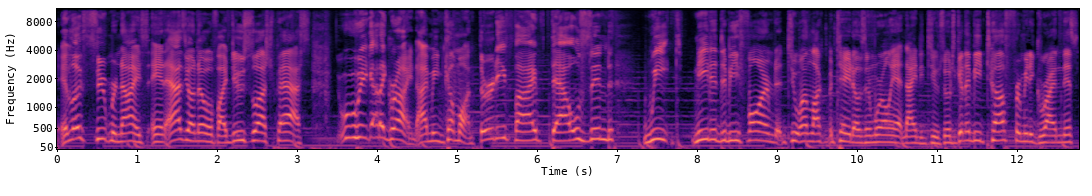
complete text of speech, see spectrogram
It looks super nice. And as y'all know, if I do slash pass, we got to grind. I mean, come on, 35,000 wheat needed to be farmed to unlock potatoes and we're only at 92 so it's gonna be tough for me to grind this.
